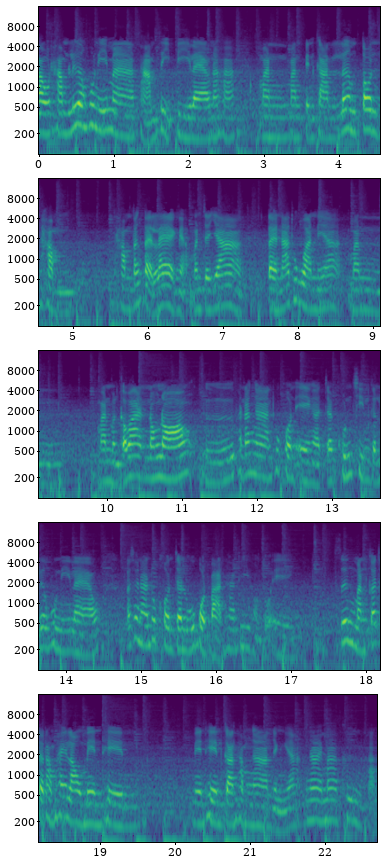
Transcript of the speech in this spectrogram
เราทำเรื่องพวกนี้มา 3-4 ปีแล้วนะคะ มันมันเป็นการเริ่มต้นทำทำตั้งแต่แรกเนี่ยมันจะยาก แต่ณทุกวันเนี้ยมันมันเหมือนกับว่าน้องๆ หรือพนักงานทุกคนเองอะจะคุ้นชินกับเรื่องพวกนี้แล้ว เพราะฉะนั้นทุกคนจะรู้บทบาทหน้าที่ของตัวเอง ซึ่งมันก็จะทำให้เราเมนเทน เมนเทนการทำงานอย่างเงี้ยง่ายมากขึ้นค่ะ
